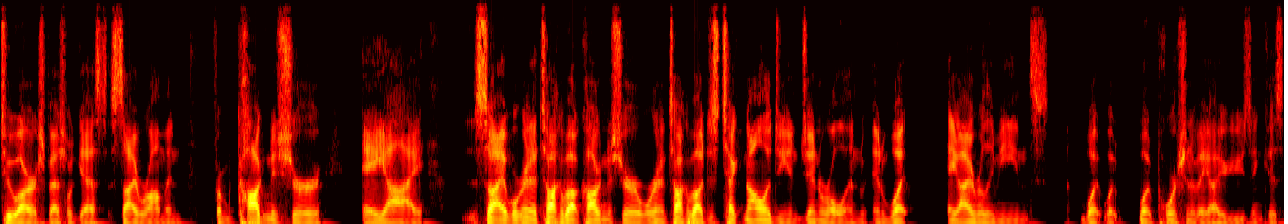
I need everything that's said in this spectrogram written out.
to our special guest, Sai Raman from Cognisure AI. Sai, we're going to talk about Cognisure. We're going to talk about just technology in general and and what AI really means. What what what portion of AI you're using because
